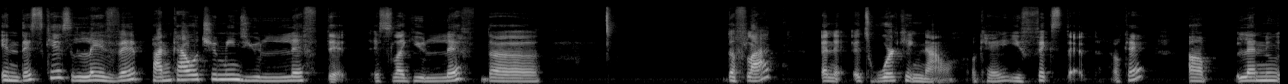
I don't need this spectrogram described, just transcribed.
in this case, leve pan caoutchouc means you lift it. It's like you lift the the flat and it's working now. Okay, you fixed it. Okay. Uh, le nou,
